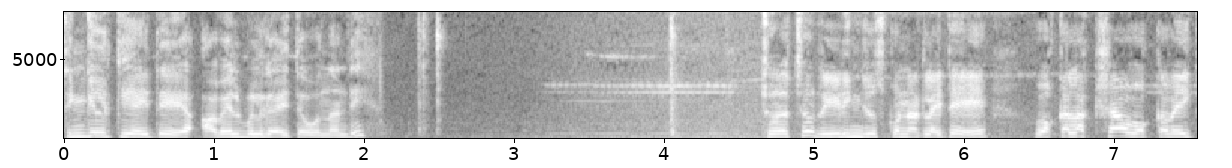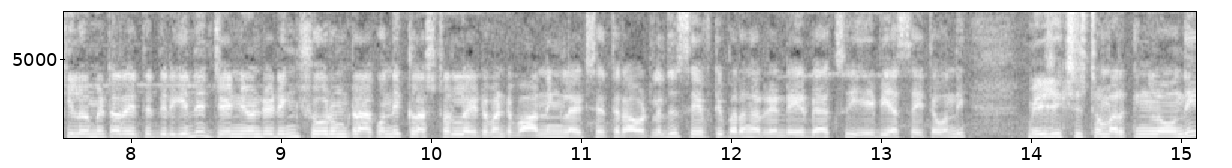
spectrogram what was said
సింగిల్ కీ అయితే అవైలబుల్గా అయితే ఉందండి. చూడొచ్చు రీడింగ్ చూసుకున్నట్లయితే ఒక లక్ష ఒక్క వెయ్యి కిలోమీటర్ అయితే తిరిగింది. జెన్యున్ రీడింగ్ షోరూమ్ ట్రాక్ ఉంది. క్లస్టర్లో ఎటువంటి వార్నింగ్ లైట్స్ అయితే రావట్లేదు. సేఫ్టీ పరంగా రెండు ఎయిర్ బ్యాగ్స్ ఏబిఎస్ అయితే ఉంది. మ్యూజిక్ సిస్టమ్ వర్కింగ్లో ఉంది.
